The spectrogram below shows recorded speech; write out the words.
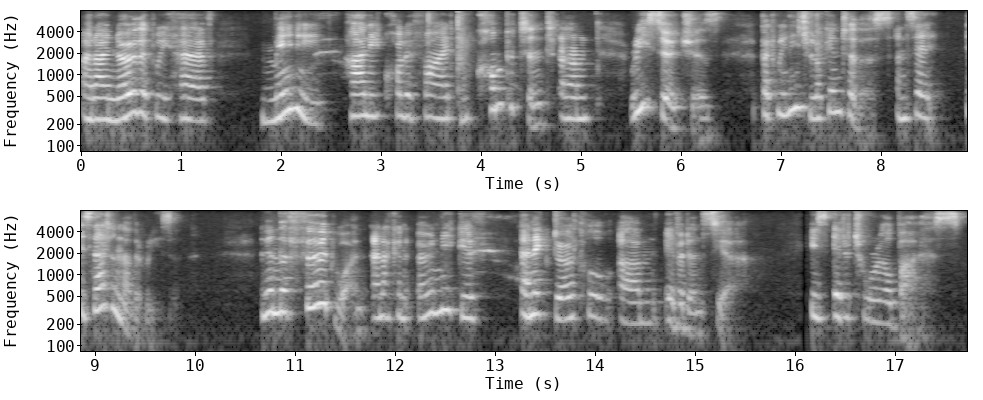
And I know that we have many highly qualified and competent um, researchers, but we need to look into this and say, is that another reason? And then the third one, and I can only give anecdotal um, evidence here, is editorial bias.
